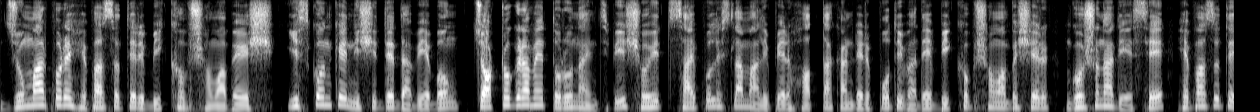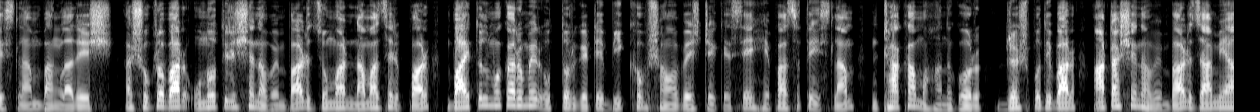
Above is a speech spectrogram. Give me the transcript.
জুম্মার পরে হেফাজতের বিক্ষোভ সমাবেশ। ইসকনকে নিষিদ্ধের দাবি এবং চট্টগ্রামে তরুণ আইনজীবী শহীদ সাইফুল ইসলাম আলিপের হত্যাকাণ্ডের প্রতিবাদে বিক্ষোভ সমাবেশের ঘোষণা দিয়েছে হেফাজতে ইসলাম বাংলাদেশ। আর শুক্রবার উনত্রিশে নভেম্বর জুমার নামাজের পর বায়তুল মোকারমের উত্তর গেটে বিক্ষোভ সমাবেশ ডেকেছে হেফাজতে ইসলাম ঢাকা মহানগর। বৃহস্পতিবার আটাশে নভেম্বর জামিয়া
